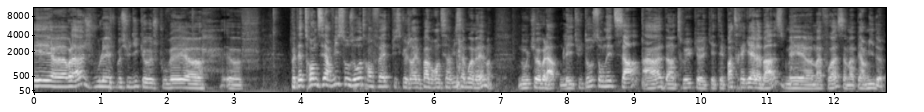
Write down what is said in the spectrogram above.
Et voilà, je voulais, je me suis dit que je pouvais peut-être rendre service aux autres en fait, puisque j'arrivais pas à me rendre service à moi-même. Donc euh, voilà, les tutos sont nés de ça, hein, d'un truc euh, qui était pas très gai à la base, mais euh, ma foi, ça m'a permis de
